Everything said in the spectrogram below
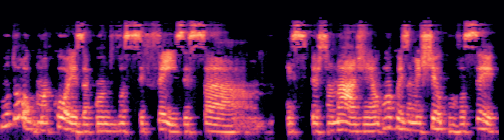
mudou alguma coisa quando você fez essa, esse personagem? Alguma coisa mexeu com você?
